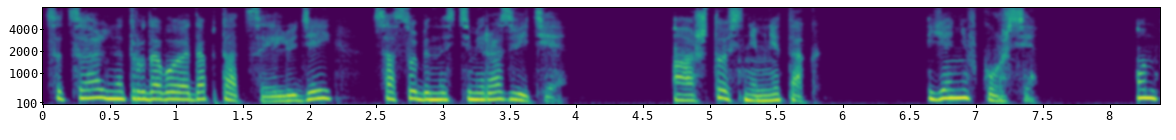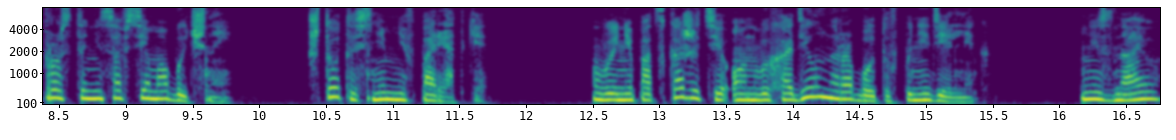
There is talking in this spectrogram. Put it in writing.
социально-трудовой адаптацией людей с особенностями развития. А что с ним не так? Я не в курсе. Он просто не совсем обычный. Что-то с ним не в порядке. Вы не подскажете, он выходил на работу в понедельник? Не знаю,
